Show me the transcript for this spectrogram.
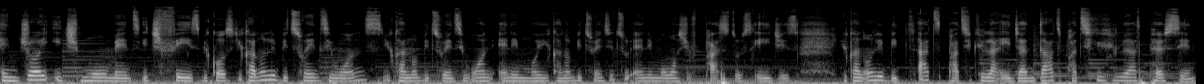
enjoy each moment, each phase because you can only be 20 once. You cannot be 21 anymore. You cannot be 22 anymore once you've passed those ages. You can only be that particular age and that particular person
